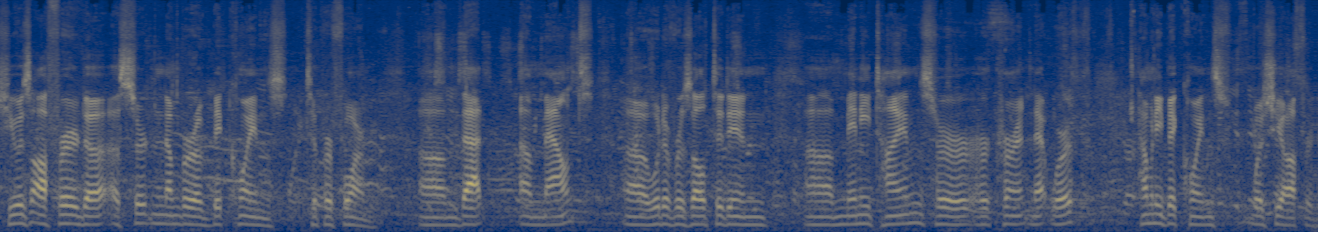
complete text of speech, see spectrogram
She was offered a, a certain number of Bitcoins to perform. Um, that amount uh, would have resulted in uh, many times her, her current net worth. How many Bitcoins was she offered?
